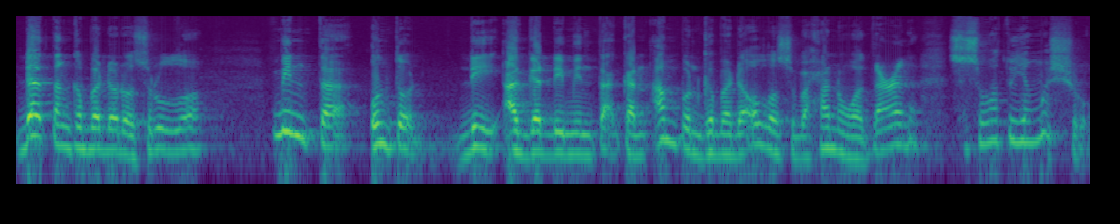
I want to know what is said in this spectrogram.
Datang kepada Rasulullah minta untuk di agar dimintakan ampun kepada Allah Subhanahu wa taala sesuatu yang masyru.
